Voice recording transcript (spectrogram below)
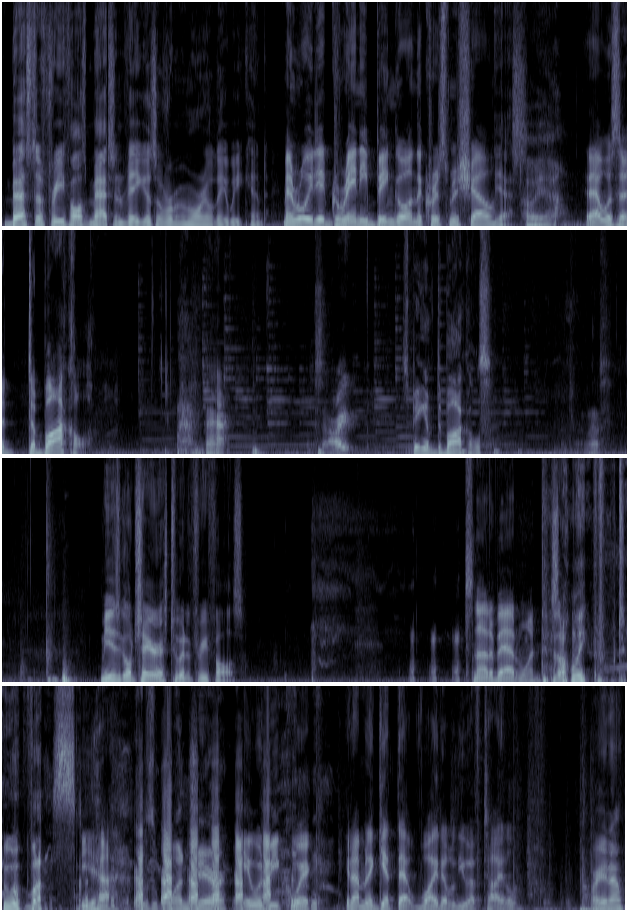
Best of Free Falls match in Vegas over Memorial Day weekend. Remember we did Granny Bingo on the Christmas show? Yes. Oh yeah. That was a debacle. Ah. Sorry. Speaking of debacles, Musical chairs, two out of three falls. It's not a bad one. There's only two of us. Yeah, that one chair. it would be quick. You know, I'm going to get that YWF title. Are you now?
